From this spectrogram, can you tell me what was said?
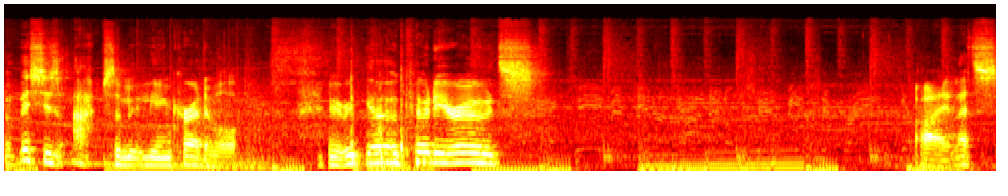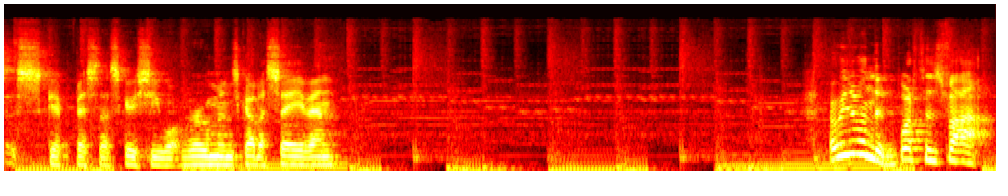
but this is absolutely incredible. Here we go, Cody Rhodes. All right, let's skip this. Let's go see what Roman's got to say then. I always wondered, what does that,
